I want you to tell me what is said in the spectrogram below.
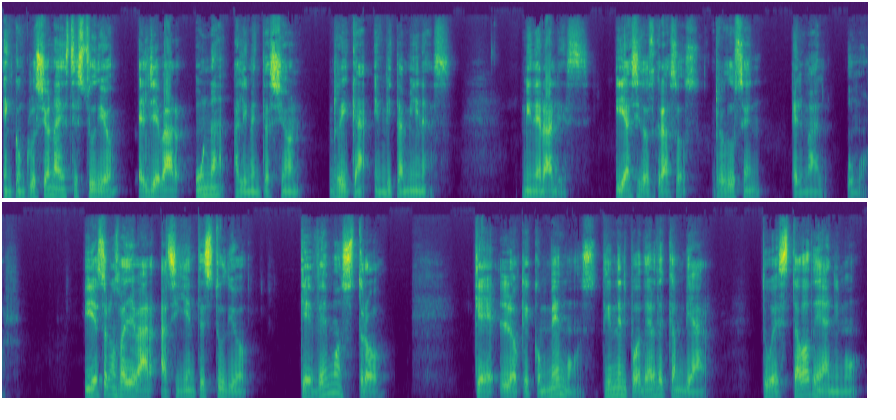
en conclusión a este estudio, el llevar una alimentación rica en vitaminas, minerales y ácidos grasos reducen el mal humor. Y esto nos va a llevar al siguiente estudio que demostró que lo que comemos tiene el poder de cambiar tu estado de ánimo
